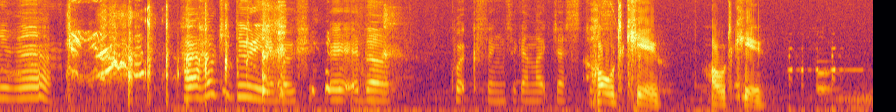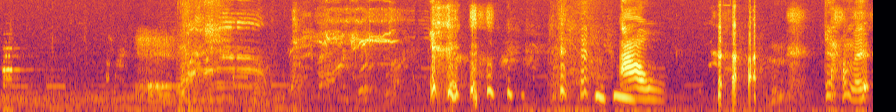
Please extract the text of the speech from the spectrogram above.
Yeah. how how do you do the emotion, uh, the quick things again, like just Hold Q. Hold Q. Ow! Damn it.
